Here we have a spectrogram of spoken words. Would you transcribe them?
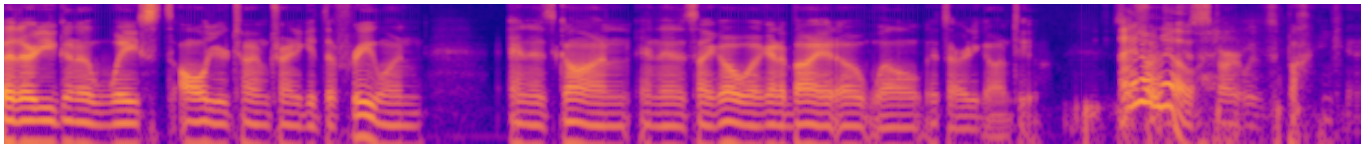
But are you going to waste all your time trying to get the free one, and it's gone, and then it's like, oh, I got to buy it. Oh, well, it's already gone too. So I don't know. Start with buying it.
